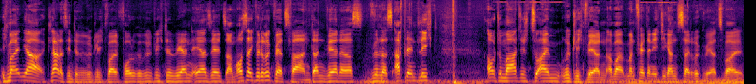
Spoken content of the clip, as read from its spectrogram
Ich meine, ja, klar, das hintere Rücklicht, weil vordere Rücklichter wären eher seltsam. Außer ich würde rückwärts fahren, dann wäre das, würde das Abblendlicht automatisch zu einem Rücklicht werden. Aber man fährt ja nicht die ganze Zeit rückwärts, weil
